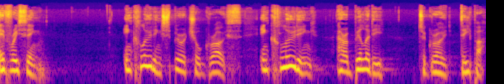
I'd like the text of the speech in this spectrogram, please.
everything, including spiritual growth, including our ability to grow deeper.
